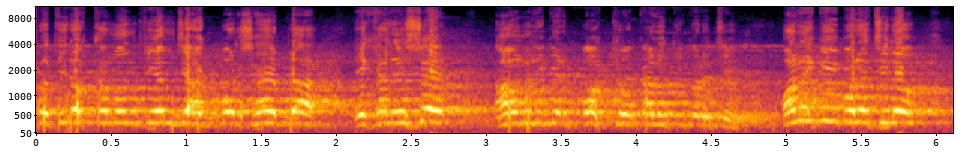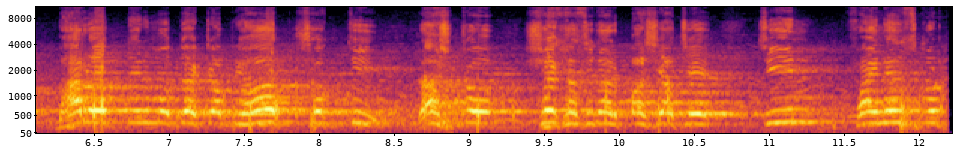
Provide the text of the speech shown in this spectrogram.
প্রতিরক্ষা মন্ত্রী এম জে আকবর সাহেবরা এখানে এসে আওয়ামী লীগের পক্ষে ওকালতি করেছে। অনেকেই বলেছিল, ভারতের মতো একটা বৃহৎ শক্তি রাষ্ট্র শেখ হাসিনার পাশে আছে, চীন ফাইন্যান্স করতে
